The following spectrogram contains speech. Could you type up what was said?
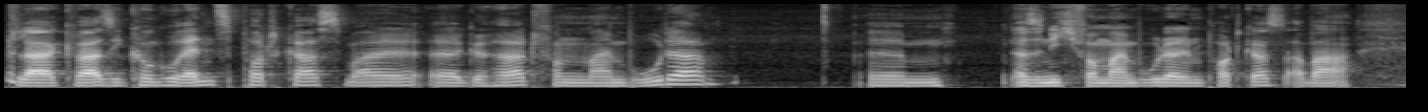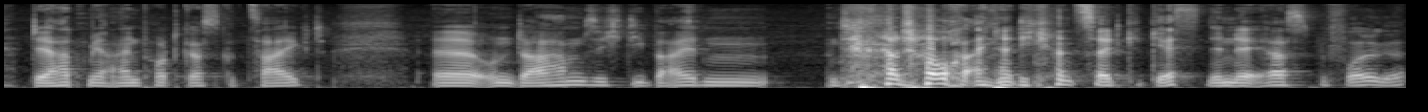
klar quasi Konkurrenz-Podcast mal äh, gehört von meinem Bruder. Ähm, also nicht von meinem Bruder den Podcast, aber der hat mir einen Podcast gezeigt. Äh, und da haben sich die beiden, da hat auch einer die ganze Zeit gegessen in der ersten Folge.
